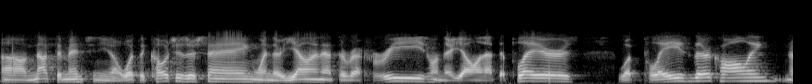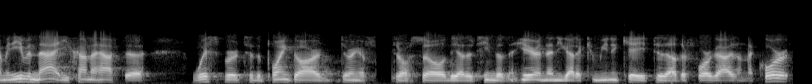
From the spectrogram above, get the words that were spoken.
Um, not to mention, you know, what the coaches are saying when they're yelling at the referees, when they're yelling at the players, what plays they're calling. I mean, even that you kind of have to whisper to the point guard during a free throw so the other team doesn't hear, and then you got to communicate to the other four guys on the court.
